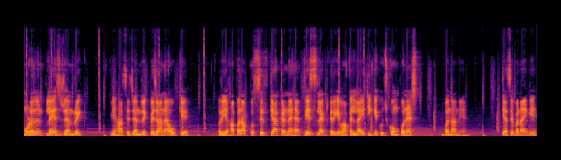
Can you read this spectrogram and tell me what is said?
मॉडल इन प्लेस जेनरिक यहाँ से जेनरिक पे जाना है ओके और यहाँ पर आपको सिर्फ़ क्या करना है फेस सिलेक्ट करके वहाँ पे लाइटिंग के कुछ कंपोनेंट्स बनाने हैं। कैसे बनाएँगे?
